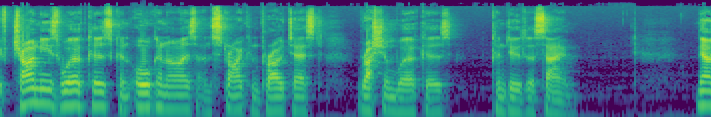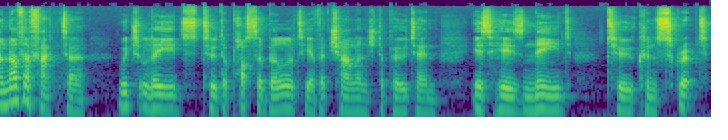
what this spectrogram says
If Chinese workers can organise and strike and protest, Russian workers can do the same. Now, another factor which leads to the possibility of a challenge to Putin is his need to conscript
